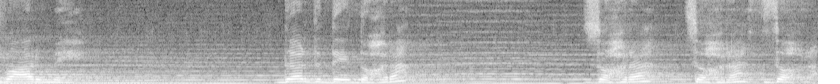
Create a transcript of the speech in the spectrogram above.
वार में दर्द दे, दोहरा, जोहरा जोहरा जोहरा।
